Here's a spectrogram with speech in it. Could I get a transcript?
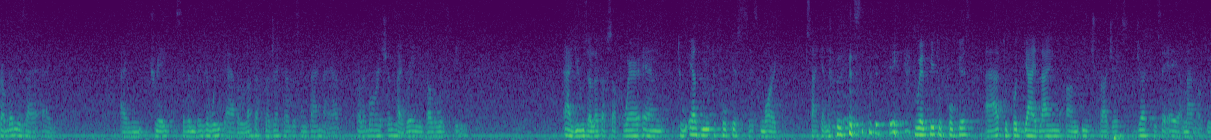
problem is I, I I create seven days a week. I have a lot of projects at the same time. I have collaboration. My brain is always spinning. I use a lot of software, and to help me to focus is more psychoanalyst thing. to help me to focus, I have to put guideline on each project just to say, hey, man, okay,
